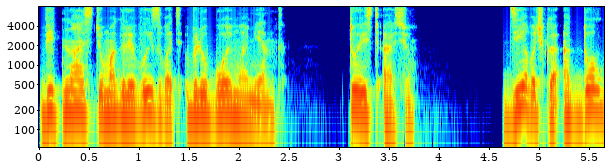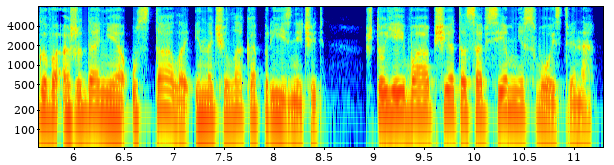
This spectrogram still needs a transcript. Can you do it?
Ведь Настю могли вызвать в любой момент. То есть Асю. Девочка от долгого ожидания устала и начала капризничать, что ей вообще-то совсем не свойственно —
